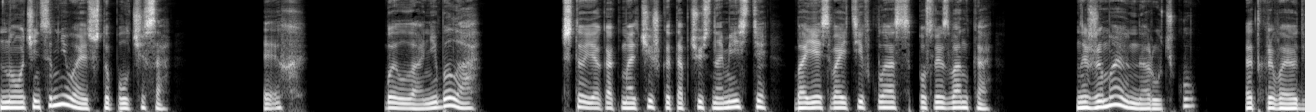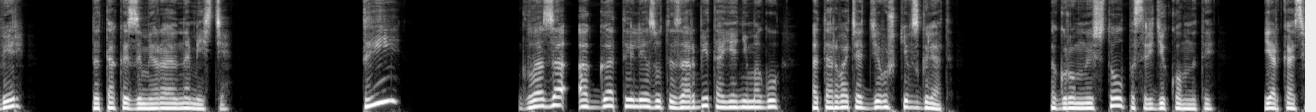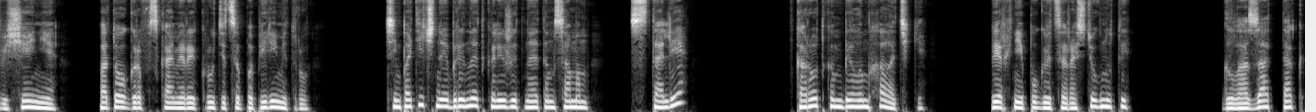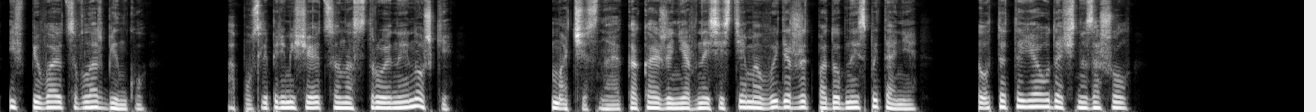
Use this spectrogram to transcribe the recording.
но очень сомневаюсь, что полчаса. Эх, была не была. Что я, как мальчишка, топчусь на месте, боясь войти в класс после звонка. Нажимаю на ручку, открываю дверь, да так и замираю на месте. «Ты?» Глаза Агаты лезут из орбит, а я не могу оторвать от девушки взгляд. Огромный стол посреди комнаты, яркое освещение, фотограф с камерой крутится по периметру. Симпатичная брюнетка лежит на этом самом столе в коротком белом халатике. Верхние пуговицы расстегнуты, глаза так и впиваются в ложбинку, а после перемещаются на стройные ножки. Мать честная, какая же нервная система выдержит подобное испытание? Вот это я удачно зашел.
